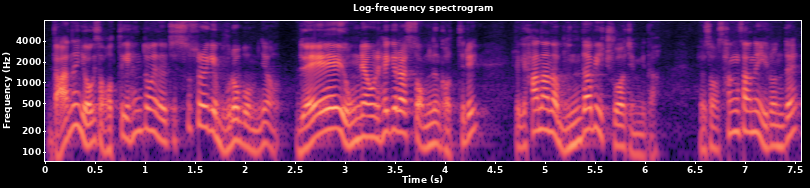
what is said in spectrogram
나는 여기서 어떻게 행동해야 될지 스스로에게 물어보면요. 뇌의 용량을 해결할 수 없는 것들이 이렇게 하나하나 문답이 주어집니다. 그래서 상사는 이런데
